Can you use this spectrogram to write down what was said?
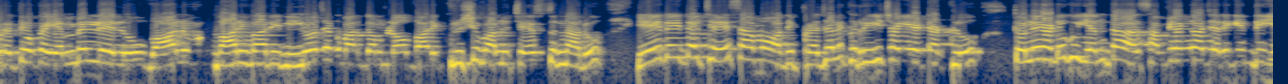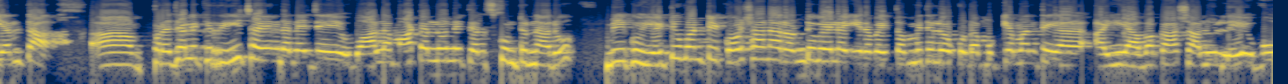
ప్రతి ఒక్క ఎమ్మెల్యేలు వాళ్ళు వారి వారి నియోజకవర్గంలో వారి కృషి వాళ్ళు చేస్తున్నారు. ఏదైతే చేశామో అది ప్రజలకు రీచ్ అయ్యేటట్లు తొలి అడుగు ఎంత సవ్యంగా జరిగింది ఎంత ప్రజలకు రీచ్ అయిందనేది వాళ్ళ మాటల్లోనే తెలుసుకుంటున్నారు. మీకు ఎటువంటి కోశాన రెండు వేల ఇరవై తొమ్మిదిలో కూడా ముఖ్యమంత్రి అయ్యే అవకాశాలు లేవు.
